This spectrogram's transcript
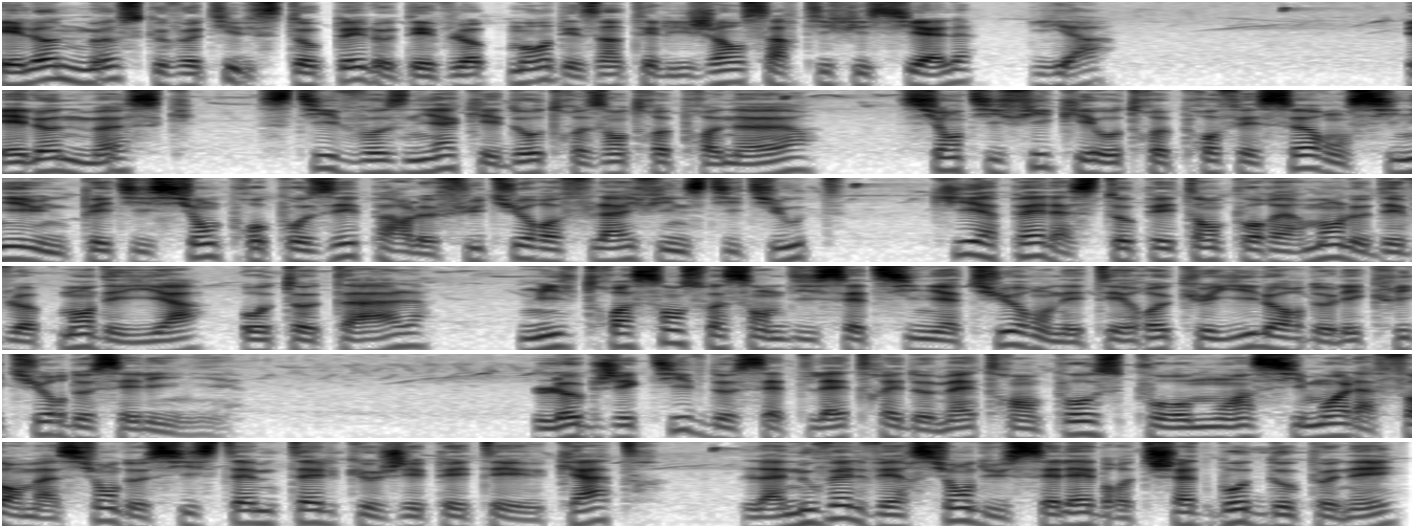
Elon Musk veut-il stopper le développement des intelligences artificielles, IA Elon Musk, Steve Wozniak et d'autres entrepreneurs, scientifiques et autres professeurs ont signé une pétition proposée par le Future of Life Institute, qui appelle à stopper temporairement le développement des IA. Au total, 1377 signatures ont été recueillies lors de l'écriture de ces lignes. L'objectif de cette lettre est de mettre en pause pour au moins six mois la formation de systèmes tels que GPT-4, la nouvelle version du célèbre chatbot d'OpenAI,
